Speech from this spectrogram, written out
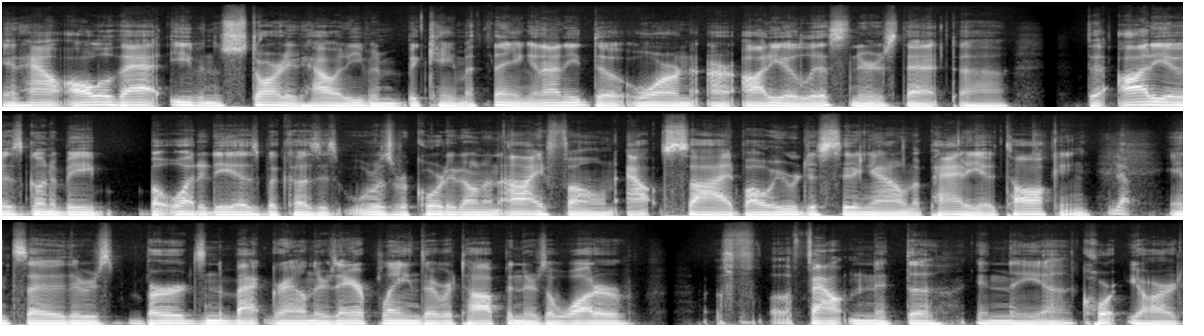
and how all of that even started, how it even became a thing. And I need to warn our audio listeners that uh, the audio is going to be but what it is because it was recorded on an iPhone outside while we were just sitting out on the patio talking. Yep. And so there's birds in the background, there's airplanes over top, and there's a water f- fountain at the in the uh, courtyard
